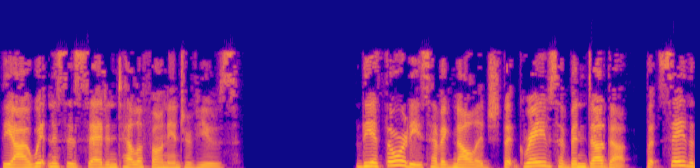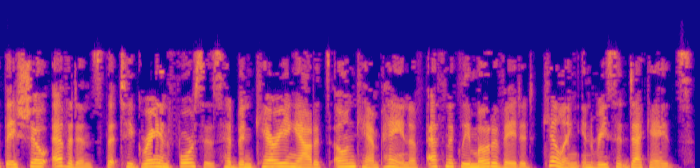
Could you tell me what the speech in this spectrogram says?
the eyewitnesses said in telephone interviews. The authorities have acknowledged that graves have been dug up, but say that they show evidence that Tigrayan forces had been carrying out its own campaign of ethnically motivated killing in recent decades.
